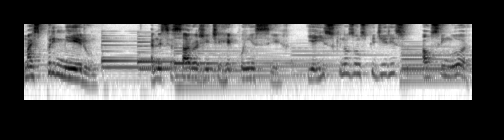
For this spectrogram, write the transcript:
Mas primeiro, é necessário a gente reconhecer. E é isso que nós vamos pedir isso ao Senhor.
